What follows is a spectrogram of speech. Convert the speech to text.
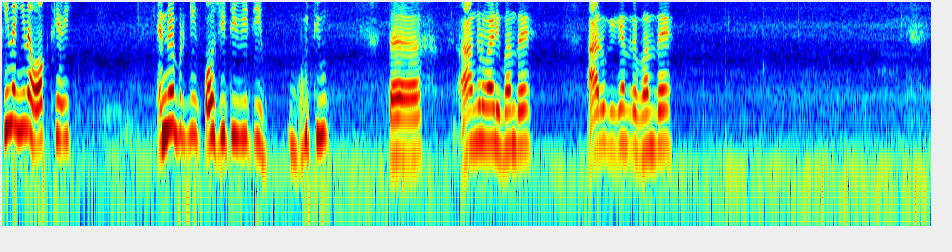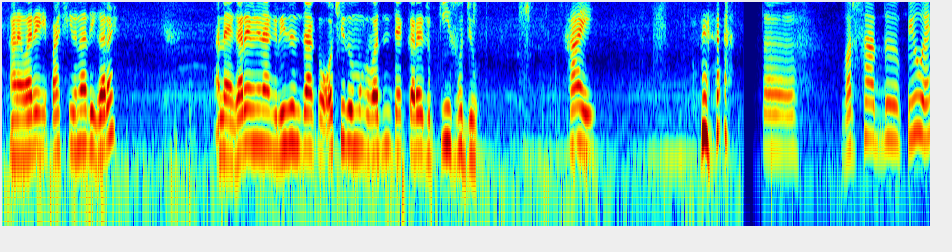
કિના કિના વોક થઈ એને પણ કંઈક પોઝિટિવિટી ગૂંથ્યું. તો આંગણવાડી બંધ હે, આરોગ્ય કેન્દ્ર બંધ હે. અને વારે પાછી નથી ઘરે. અને ઘરે એના રીઝન ચા કે ઓછી તો મૂકે, વજન ચેક કરે, જો કી સોજ્યું હાય તો વરસાદ પીવું હે?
